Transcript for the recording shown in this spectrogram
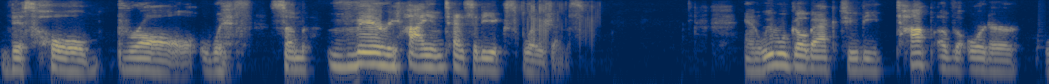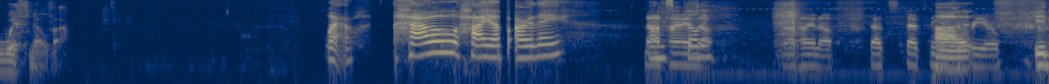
this whole brawl with some very high intensity explosions. And we will go back to the top of the order with Nova. Wow. How high up are they? Not high building? enough. Not high enough. That's that's the answer Uh, for you. It,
